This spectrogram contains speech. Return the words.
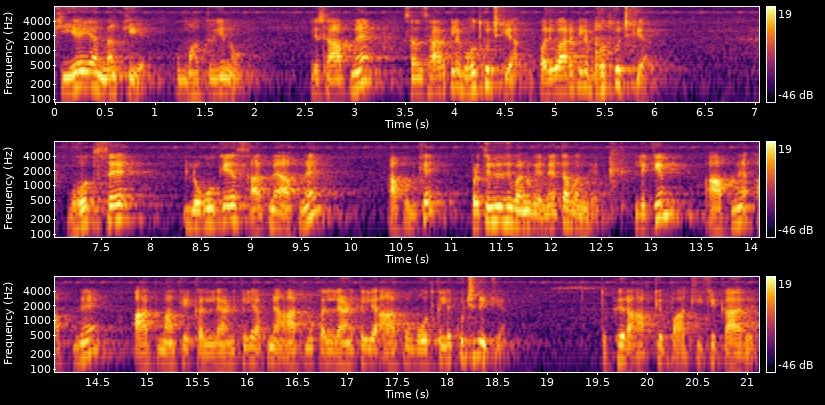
किए या न किए, वो महत्वहीन हो गए। जैसे आपने संसार के लिए बहुत कुछ किया, परिवार के लिए बहुत कुछ किया, बहुत से लोगों के साथ में आपने, आप उनके प्रतिनिधि बन गए, नेता बन गए, लेकिन आपने अपने आत्मा के कल्याण के लिए, अपने आत्म कल्याण के लिए, आत्मबोध के लिए कुछ नहीं किया। तो फिर आपके बाकी के कार्य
